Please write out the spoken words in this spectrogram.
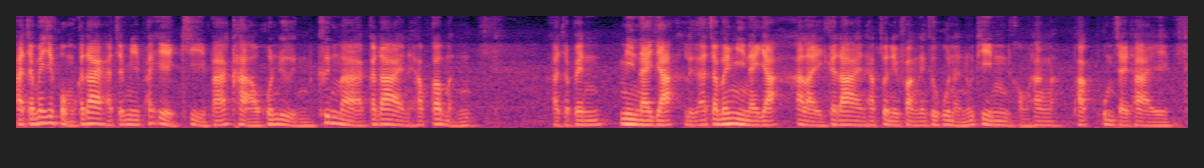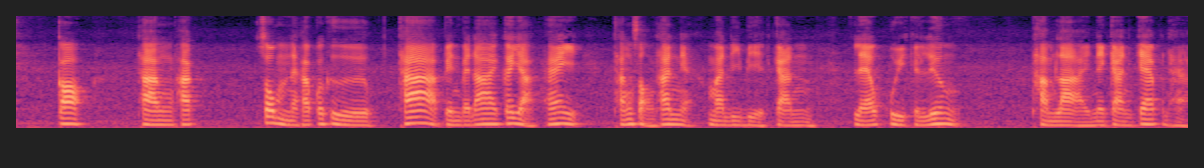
อาจจะไม่ใช่ผมก็ได้ อาจจะมีพระเอกขี่ม้าขาวคนอื่นขึ้นมาก็ได้นะครับ ก็เหมือนอาจจะเป็นมีนัยยะ หรืออาจจะไม่มีนัยยะอะไรก็ได้นะครับ ส่วนอีกฝั่งหนึ่งคือคุณอนุทินของทางพรรคภูมิใจไทย ก็ทางพรรคส้มนะครับก็คือถ้าเป็นไปได้ก็อยากให้ทั้งสองท่านเนี่ยมาดีเบตกัน แล้วคุยกันเรื่องไทม์ไลน์ในการแก้ปัญหา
